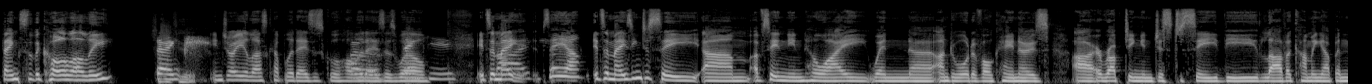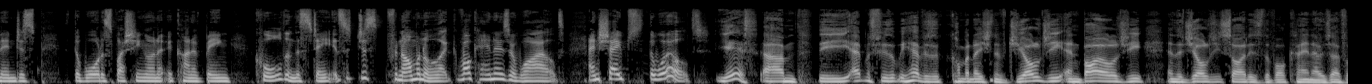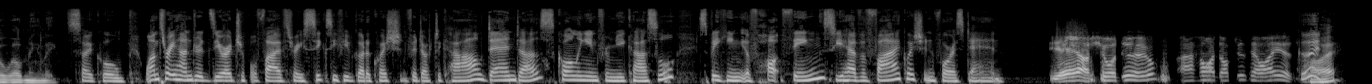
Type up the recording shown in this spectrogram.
Thanks for the call, Ollie. Thanks. you. Enjoy your last couple of days of school holidays will. as well. Thank you. It's amazing. See ya. It's amazing to see. Um, I've seen in Hawaii when uh, underwater volcanoes are erupting, and just to see the lava coming up, and then just the water splashing on it, it kind of being cooled, and the steam. It's just phenomenal. Like volcanoes are wild and shaped the world. Yes, um, the atmosphere that we have is a combination of geology and biology, and the geology side is the volcanoes overwhelmingly. So cool. One 555 if you've got a question for Dr. Karl. Dan does, calling in from Newcastle. Speaking of hot things, you have a fire question for us, Dan. Yeah, I sure do. Uh, hi, doctors. How are you? Good. Right?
